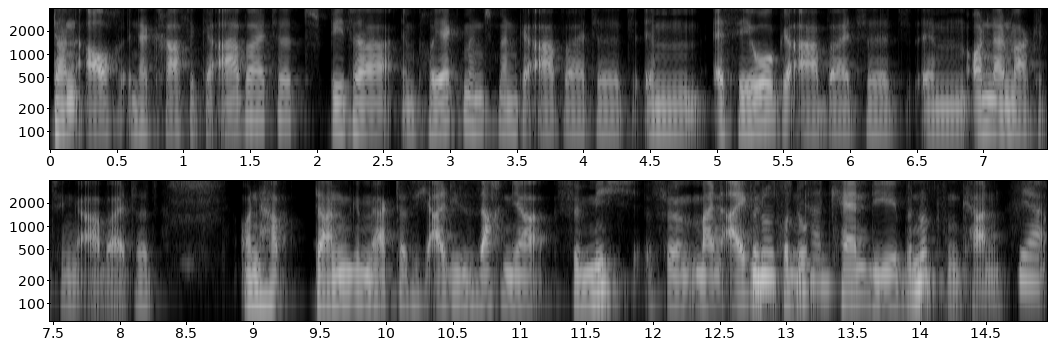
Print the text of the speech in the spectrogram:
dann auch in der Grafik gearbeitet, später im Projektmanagement gearbeitet, im SEO gearbeitet, im Online-Marketing gearbeitet und habe dann gemerkt, dass ich all diese Sachen ja für mich, für mein eigenes Benutzen Produkt kannst. Candy benutzen kann. Ja.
